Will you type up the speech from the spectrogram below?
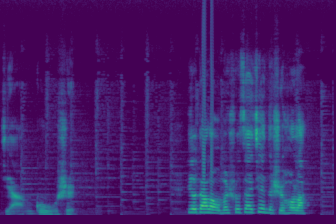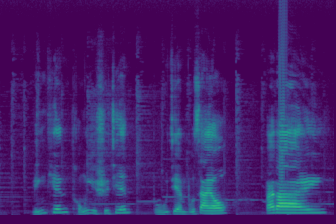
讲故事。又到了我们说再见的时候了，明天同一时间不见不散哦，拜拜。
